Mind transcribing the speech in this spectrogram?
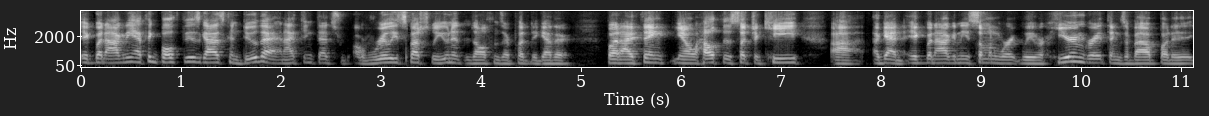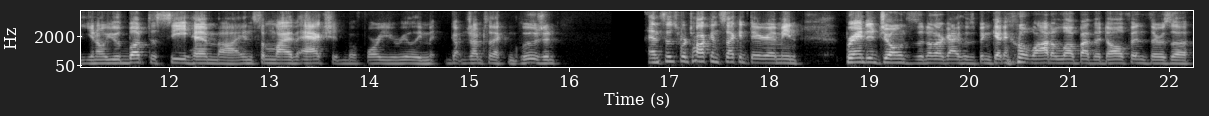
Igbinoghene. I think both of these guys can do that, and I think that's a really special unit the Dolphins are putting together. But I think you know health is such a key. Uh, again, Igbinoghene is someone where we were hearing great things about, but it, you know you'd love to see him uh, in some live action before you really jump to that conclusion. And since we're talking secondary, I mean, Brandon Jones is another guy who's been getting a lot of love by the Dolphins. There's a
